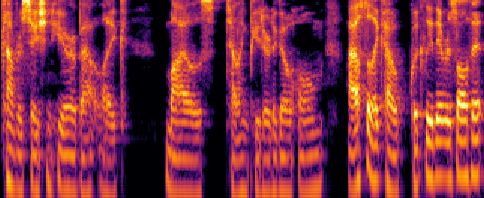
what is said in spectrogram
conversation here about like Miles telling Peter to go home. I also like how quickly they resolve it.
